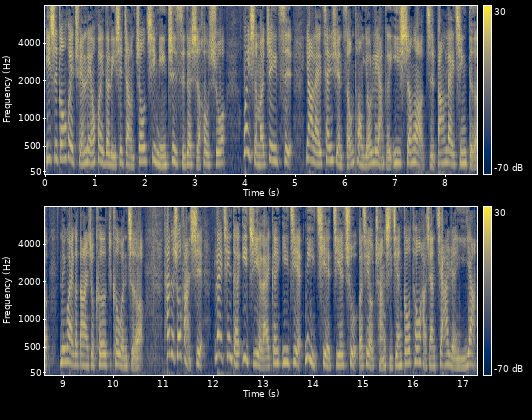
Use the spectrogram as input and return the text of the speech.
医师工会全联会的理事长周庆明致辞的时候说。为什么这一次要来参选总统？有两个医生哦，只帮赖清德，另外一个当然是柯柯文哲。他的说法是，赖清德一直以来跟医界密切接触，而且有长时间沟通，好像家人一样，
